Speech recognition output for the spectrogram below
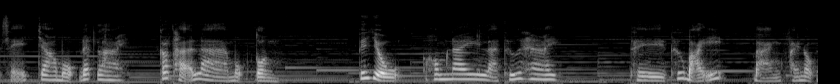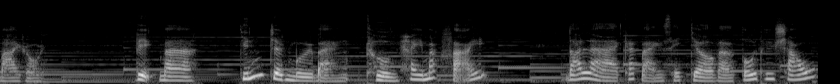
sẽ cho một deadline, có thể là một tuần. Ví dụ, hôm nay là thứ hai, thì thứ bảy bạn phải nộp bài rồi. Việc mà 9 trên 10 bạn thường hay mắc phải đó là các bạn sẽ chờ vào tối thứ sáu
